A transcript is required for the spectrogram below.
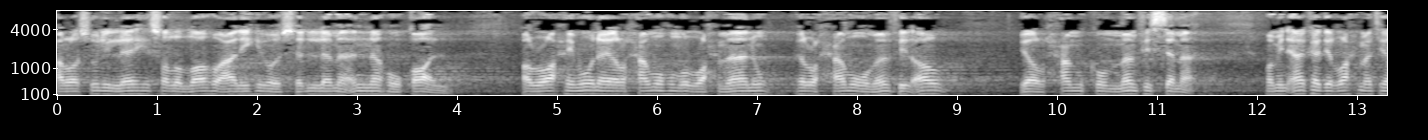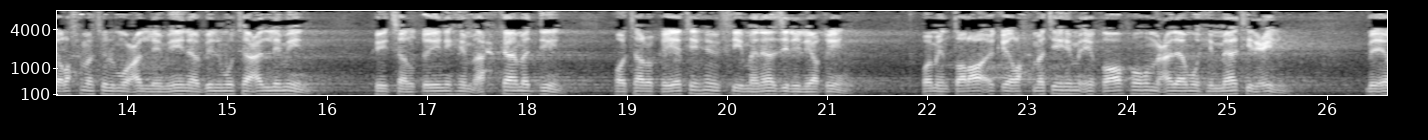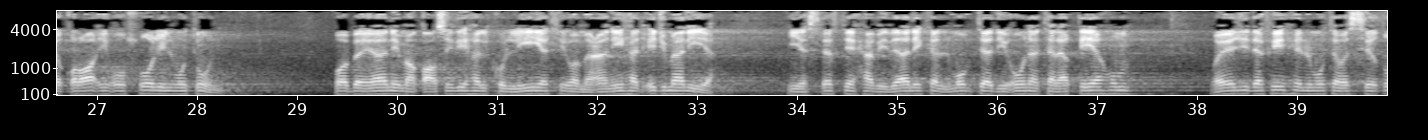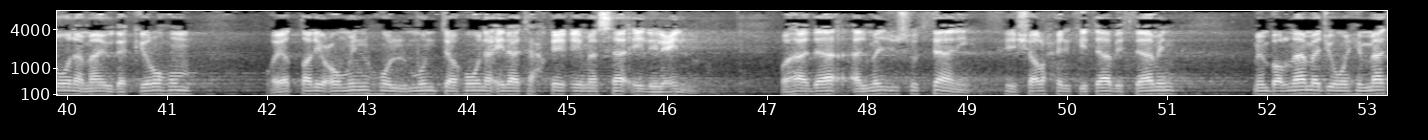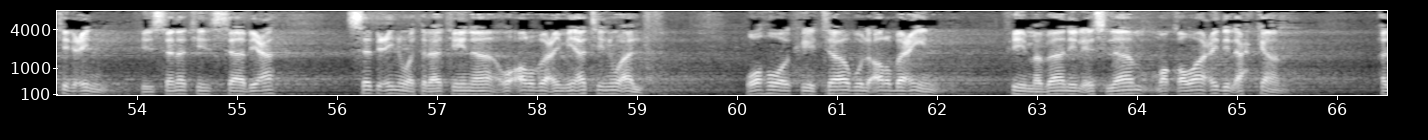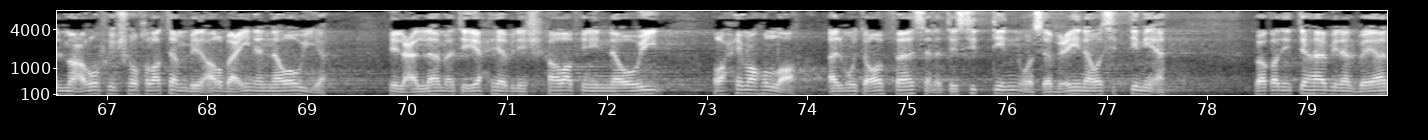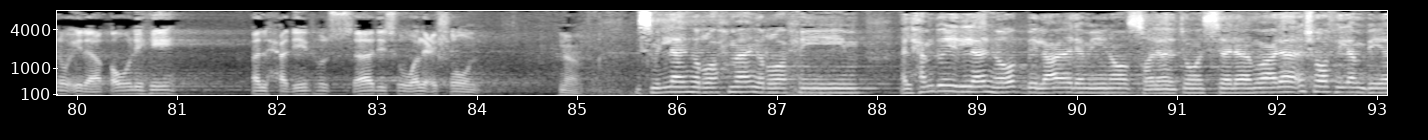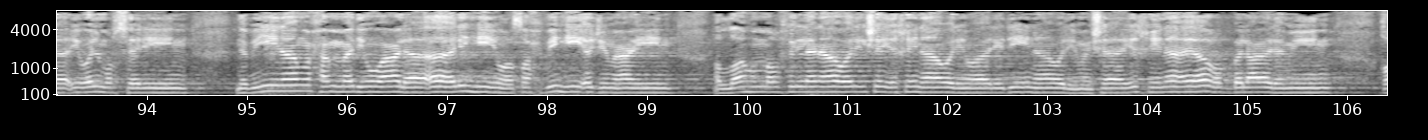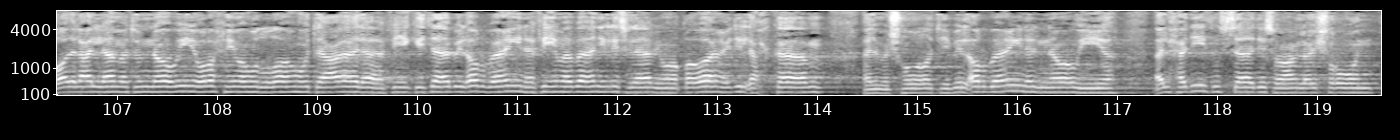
عن رسول الله صلى الله عليه وسلم أنه قال الراحمون يرحمهم الرحمن ارحموا من في الأرض يرحمكم من في السماء. ومن آكد الرحمة رحمة المعلمين بالمتعلمين في تلقينهم أحكام الدين وترقيتهم في منازل اليقين. ومن طرائق رحمتهم إيقافهم على مهمات العلم بإقراء أصول المتون وبيان مقاصدها الكلية ومعانيها الإجمالية. ليستفتح بذلك المبتدئون تلقيهم ويجد فيه المتوسطون ما يذكرهم ويطلع منه المنتهون إلى تحقيق مسائل العلم. وهذا المجلس الثاني في شرح الكتاب الثامن من برنامج مهمات العلم في سنة السابعة سبع وثلاثين وأربعمائة وألف وهو كتاب الأربعين في مباني الإسلام وقواعد الأحكام المعروف شهرة بالأربعين النووية للعلامة يحيى بن شرف النووي رحمه الله المتوفى سنة ست وسبعين وستمائة فقد انتهى بنا البيان إلى قوله الحديث السادس والعشرون نعم. بسم الله الرحمن الرحيم. الحمد لله رب العالمين والصلاة والسلام على أشرف الأنبياء والمرسلين نبينا محمد وعلى آله وصحبه أجمعين. اللهم اغفر لنا ولشيخنا ولوالدينا ولمشايخنا يا رب العالمين. قال العلامة النووي رحمه الله تعالى في كتاب الأربعين في مباني الإسلام وقواعد الأحكام المشهورة بالأربعين النووية الحديث السادس عن العشرون.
